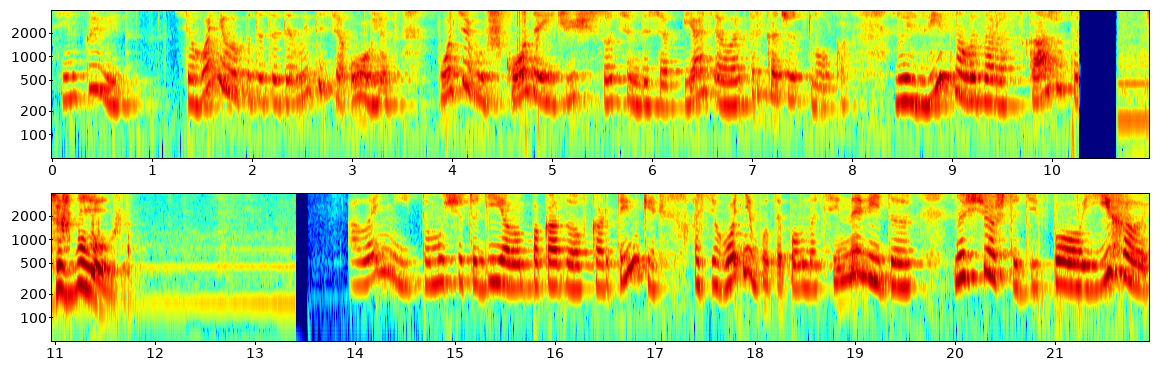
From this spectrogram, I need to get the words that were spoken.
Всім привіт! Сьогодні ви будете дивитися огляд потягу Шкода EG 675 електрика Джетнока. Ну і звісно, ви зараз скажете, Це ж було вже. але ні, тому що тоді я вам показував картинки, а сьогодні буде повноцінне відео. Ну що ж тоді, поїхали!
